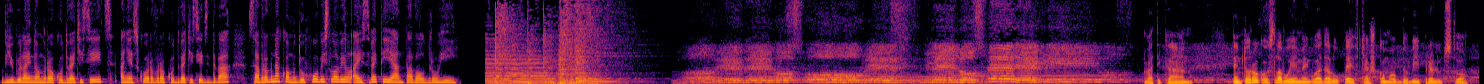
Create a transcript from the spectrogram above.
V jubilejnom roku 2000 a neskôr v roku 2002 sa v rovnakom duchu vyslovil aj svätý Jan Pavol II. Vatikán. Tento rok oslavujeme Guadalupe v ťažkom období pre ľudstvo.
